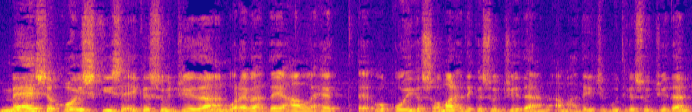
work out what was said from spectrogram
Meesha qoyskiisa ay ka soo jeedaan wareba hadday ahaan lahayd waqooyiga soomaaliya hadday ka soo jeedaan ama hadday jabuuti ka soo jeedaan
